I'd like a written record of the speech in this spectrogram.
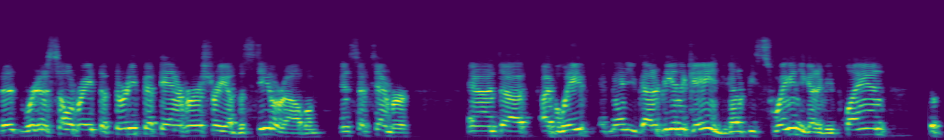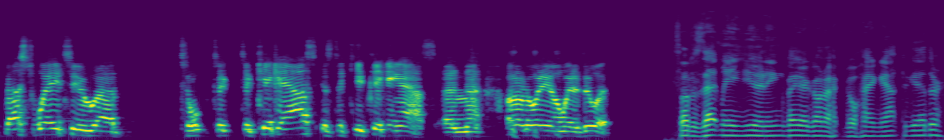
that. We're going to celebrate the 35th anniversary of the Steeler album in September. And uh, I believe, man, you got to be in the game. You got to be swinging. You got to be playing. The best way to, uh, to, to, to kick ass is to keep kicking ass. And uh, I don't know any other way to do it. So does that mean you and Yngwie are going to go hang out together?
